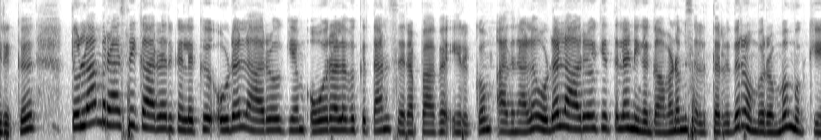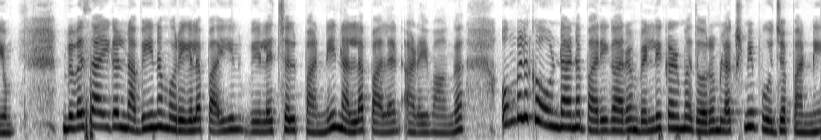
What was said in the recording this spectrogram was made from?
இருக்குது துலாம் ராசிக்காரர்களுக்கு உடல் ஆரோக்கியம் ஓரளவுக்கு தான் சிறப்பாக இருக்கும். அதனால் உடல் ஆரோக்கியத்தில் நீங்கள் கவனம் செலுத்துறது ரொம்ப ரொம்ப முக்கியம். விவசாயிகள் நவீன முறையில் பயிர் விளைச்சல் பண்ணி நல்ல பலன் அடைவாங்க. உங்களுக்கு உண்டான பரிகாரம் வெள்ளிக்கிழமை தோறும் லக்ஷ்மி பூஜை பண்ணி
